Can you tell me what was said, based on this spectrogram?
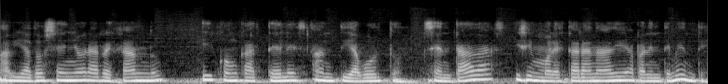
había dos señoras rezando y con carteles antiaborto, sentadas y sin molestar a nadie aparentemente.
